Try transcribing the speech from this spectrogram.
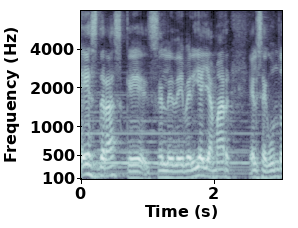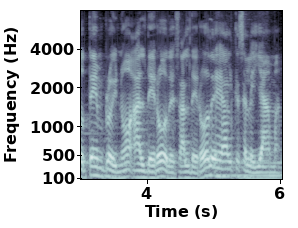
Esdras, que se le debería llamar el segundo templo y no Alderodes. Alderodes es al que se le llama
